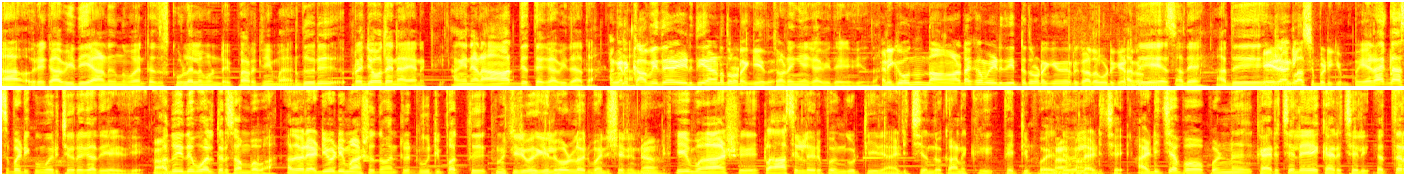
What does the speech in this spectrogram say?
ആ ഒരു കവിതയാണ് എന്ന് പറഞ്ഞത് സ്കൂളെല്ലാം കൊണ്ടുപോയി പറഞ്ഞു. അതൊരു പ്രചോദനമായ എനിക്ക്. അങ്ങനെയാണ് ആദ്യത്തെ കവിത അതാ. അങ്ങനെ കവിത എഴുതിയാണ് തുടങ്ങിയത്. തുടങ്ങിയ കവിത എഴുതിയതാ. എനിക്ക് തോന്നുന്നു നാടകം എഴുതിയിട്ട് തുടങ്ങിയ ഒരു കഥ കൂടി അത് yes, അതെ. അത് ഏഴാം ക്ലാസ്സിൽ പഠിക്കും. ഏഴാം ക്ലാസ് പഠിക്കുമ്പോൾ ഒരു ചെറുകഥ എഴുതി. അത് ഇതുപോലത്തെ ഒരു സംഭവമാണ് അത് ഒരു അടിയോടി മാഷ് എന്ന് പറഞ്ഞിട്ട് നൂറ്റി പത്ത് നൂറ്റി ഇരുപത് കിലോ ഉള്ള ഒരു മനുഷ്യനുണ്ട് ഈ മാഷ് ക്ലാസ്സിലുള്ള ഒരു പെൺകുട്ടീനെ അടിച്ച് എന്തോ കണക്ക് തെറ്റിപ്പോയത് വല്ല അടിച്ചേ. അടിച്ചപ്പോ പെണ്ണ് കരച്ചലേ കരച്ചൽ. എത്ര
